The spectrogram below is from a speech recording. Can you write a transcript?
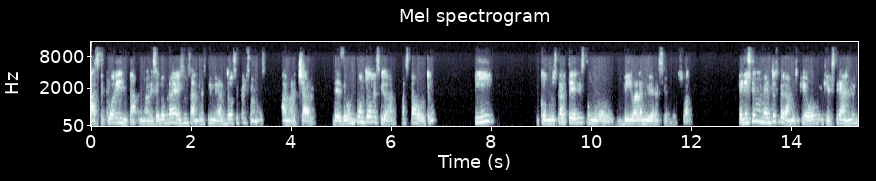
Hace 40, una vez se logra eso, salen las primeras 12 personas a marchar desde un punto de la ciudad hasta otro y con unos carteles como Viva la liberación sexual. En este momento esperamos que, que este año, el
